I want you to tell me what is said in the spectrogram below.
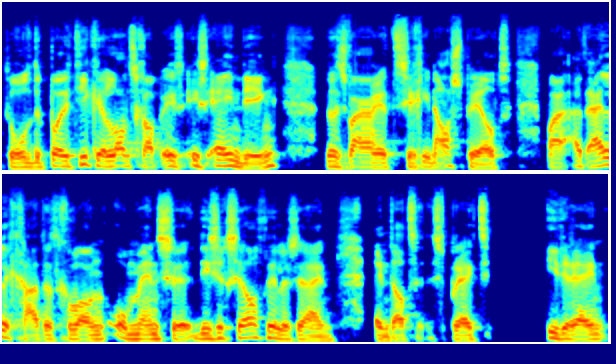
De politieke landschap is, is één ding, dat is waar het zich in afspeelt. Maar uiteindelijk gaat het gewoon om mensen die zichzelf willen zijn. En dat spreekt iedereen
